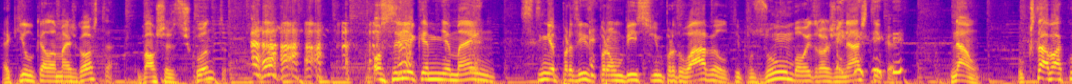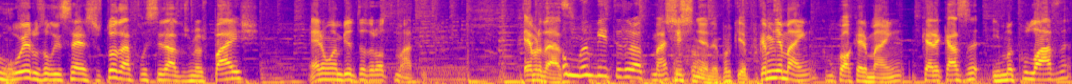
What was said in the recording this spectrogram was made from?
aquilo que ela mais gosta? Vouchers de desconto? Ou seria que a minha mãe se tinha perdido para um vício imperdoável, tipo zumba ou hidroginástica? Não. O que estava a corroer os alicerces de toda a felicidade dos meus pais era um ambientador automático. É verdade. Um ambientador automático. Sim, senhora. Porquê? Porque a minha mãe, como qualquer mãe, quer a casa imaculada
